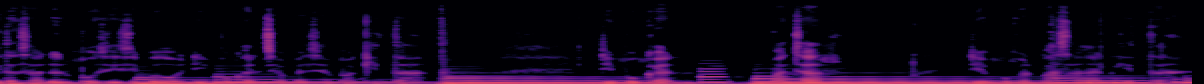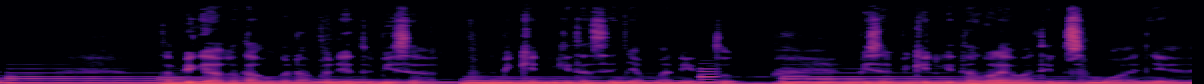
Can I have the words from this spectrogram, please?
kita sadar posisi bahwa dia bukan kita bukan pacar dia bukan pasangan kita. Tapi gak ketahui kenapa dia tuh bisa bikin kita senyaman itu. Bisa bikin kita ngelewatin semuanya.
